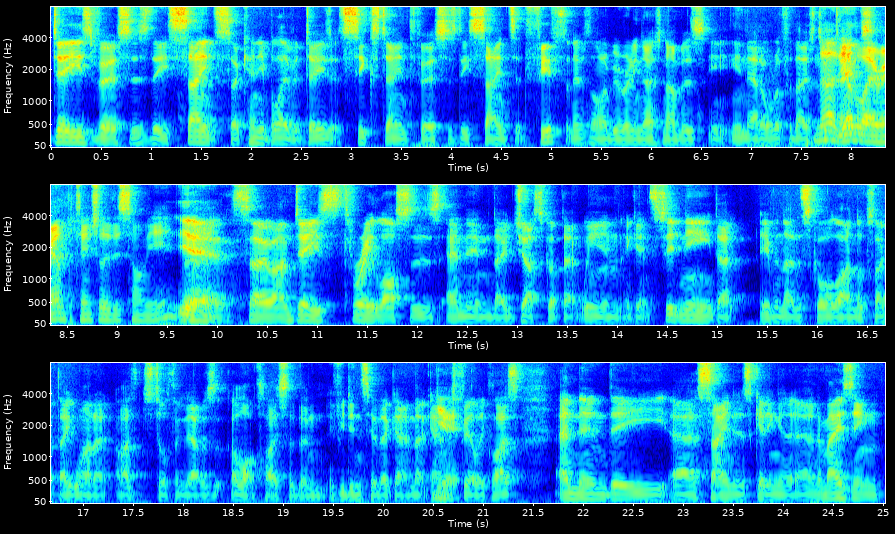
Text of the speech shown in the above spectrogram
D's versus the Saints. So can you believe it? D's at 16th versus the Saints at 5th. And everything I'll be reading those numbers in, in that order for those two No, the other way around potentially this time of year. Yeah, so um, D's three losses, and then they just got that win against Sydney. That even though the scoreline looks like they won it, I still think that was a lot closer than if you didn't see that game. That game was fairly close. And then the uh, Sainers getting a, an amazing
